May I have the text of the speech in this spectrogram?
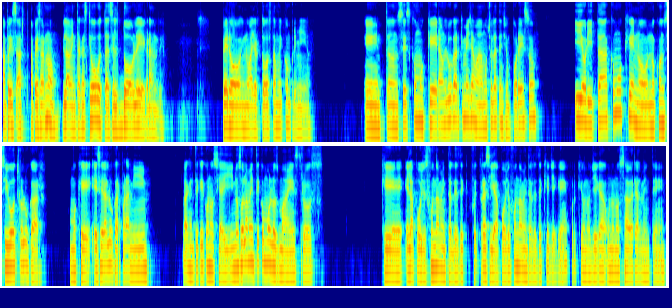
a pesar, a pesar no, la ventaja es que Bogotá es el doble de grande, pero en Nueva York todo está muy comprimido. Entonces como que era un lugar que me llamaba mucho la atención por eso, y ahorita como que no, no consigo otro lugar, como que ese era el lugar para mí, la gente que conocí ahí, no solamente como los maestros, que el apoyo es fundamental desde que recibí apoyo fundamental desde que llegué, porque uno llega, uno no sabe realmente,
